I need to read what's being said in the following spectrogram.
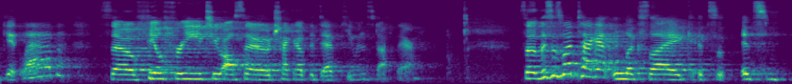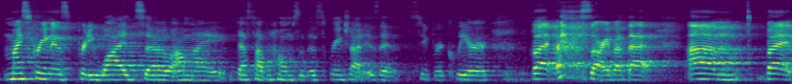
GitLab, so feel free to also check out the dev queue and stuff there. So this is what Taguette looks like. It's it's my screen is pretty wide, so on my desktop at home, so the screenshot isn't super clear. But sorry about that. Um, but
